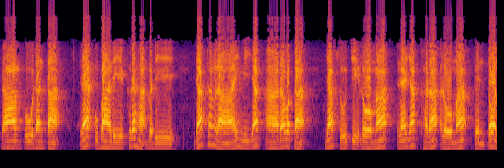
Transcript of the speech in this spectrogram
พรามกูดันตะ และอุบาลีครหบดี ยักษ์ทั้งหลายมียักษ์อารวกะ ยักษ์สูจิโรมะ และยักษ์คระโรมะเป็นต้น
